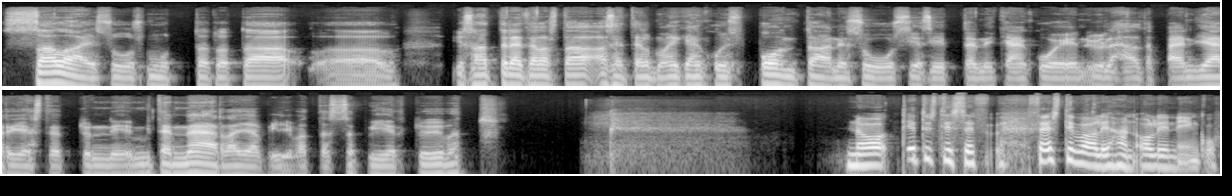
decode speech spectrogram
salaisuus, mutta tota, äh, jos ajattelee tällaista asetelmaa ikään kuin spontaanisuus ja sitten ikään kuin ylhäältä päin järjestetty, niin miten nämä rajaviivat tässä piirtyivät? No tietysti se festivaalihan oli niin kuin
